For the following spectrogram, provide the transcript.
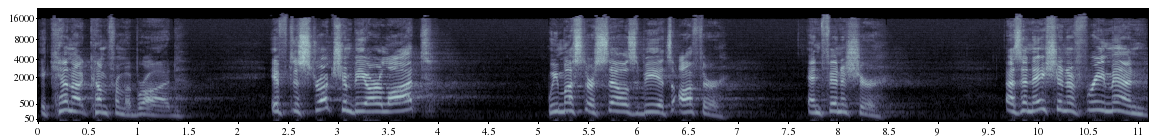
It cannot come from abroad. If destruction be our lot, we must ourselves be its author and finisher. As a nation of free men,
